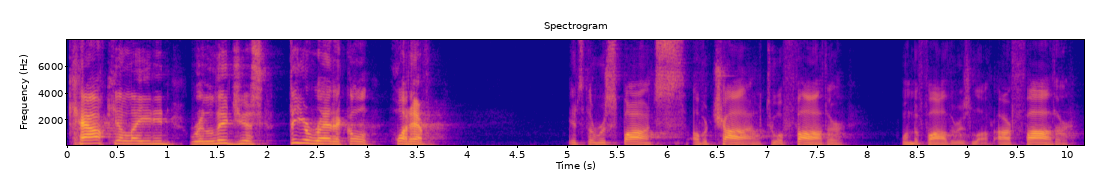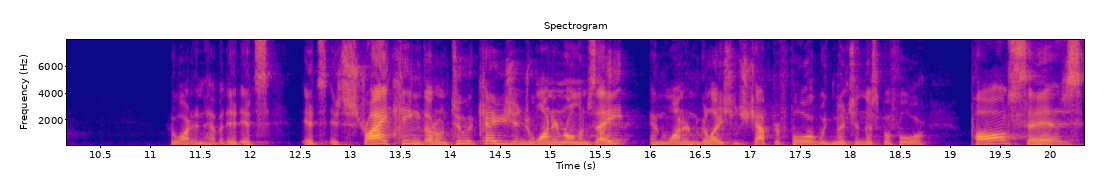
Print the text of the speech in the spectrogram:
calculated, religious, theoretical, whatever. It's the response of a child to a father when the father is loved. Our Father who art in heaven. It, it's, it's, it's striking that on two occasions, one in Romans 8 and one in Galatians chapter 4, we've mentioned this before, Paul says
